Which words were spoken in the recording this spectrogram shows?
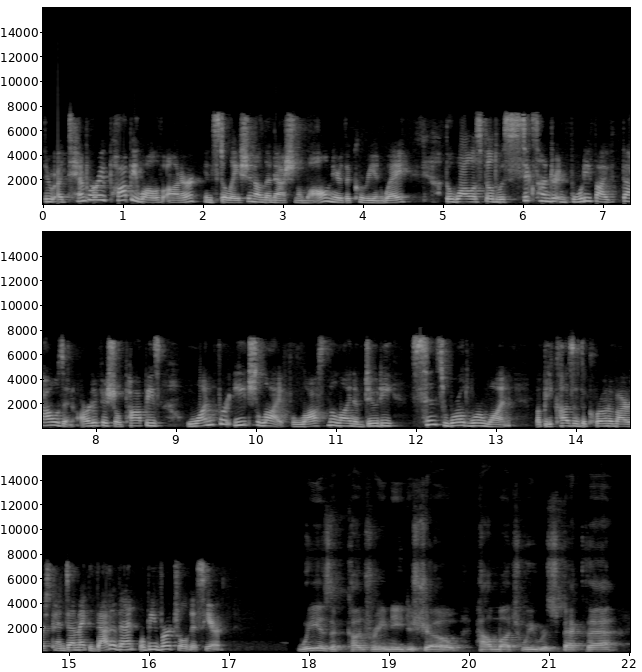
through a temporary poppy wall of honor installation on the National Mall near the Korean Way. The wall is filled with 645,000 artificial poppies, one for each life lost in the line of duty since World War I. But because of the coronavirus pandemic, that event will be virtual this year. We as a country need to show how much we respect that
